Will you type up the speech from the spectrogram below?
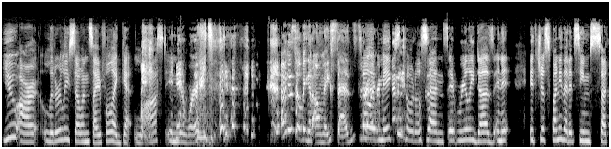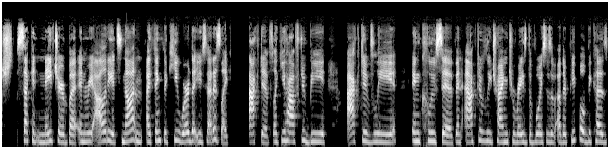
You are literally so insightful. I get lost in your words. I'm just hoping it all makes sense. No, it makes total sense. It really does. And it it's just funny that it seems such second nature, but in reality it's not. And I think the key word that you said is like active. Like you have to be actively inclusive and actively trying to raise the voices of other people because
